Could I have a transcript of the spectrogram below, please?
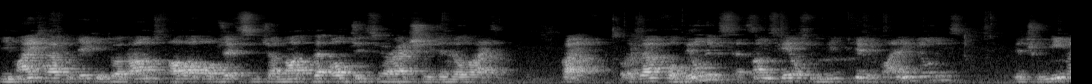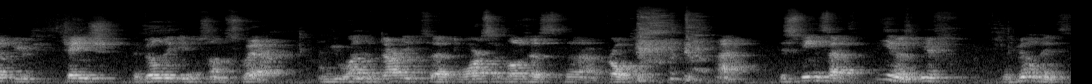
we might have to take into account other objects which are not the objects we are actually generalizing. For example, buildings, at some scales we be defining buildings, which would mean that you change the building into some square, and you want to turn it uh, towards the closest uh, road. right? This means that even if the buildings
